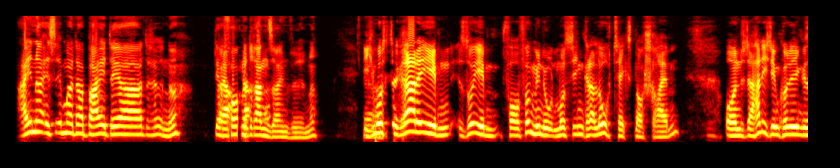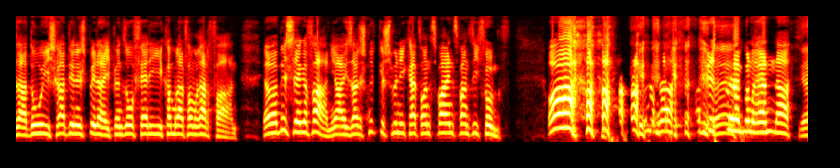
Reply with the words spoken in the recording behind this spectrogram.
einer ist immer dabei, der, der, ne, der vorne dran sein will. Ne? Ich Ja. musste gerade eben, soeben, vor fünf Minuten, musste ich einen Katalogtext noch schreiben. Und da hatte ich dem Kollegen gesagt, du, ich schreibe dir den später, ich bin so fertig, ich komme gerade vom Radfahren. Ja, was bist du denn gefahren? Ja, ich sage Schnittgeschwindigkeit von 22,5. Oh, bist du denn ein Rentner? Ja,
